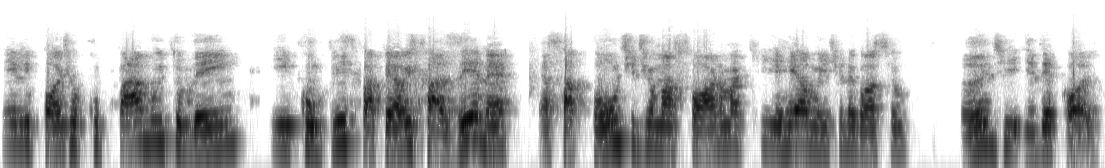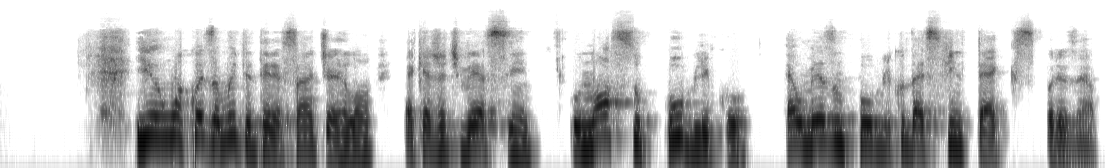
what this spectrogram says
ele pode ocupar muito bem e cumprir esse papel e fazer né, essa ponte de uma forma que realmente o negócio ande e decole. E uma coisa muito interessante, Erlon, é que a gente vê assim, o nosso público é o mesmo público das fintechs, por exemplo,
